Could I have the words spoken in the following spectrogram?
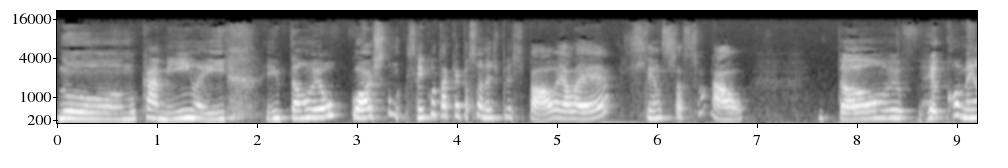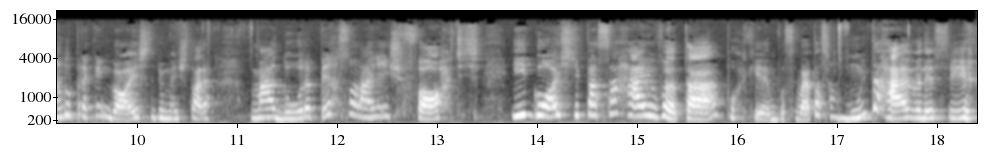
no, no caminho aí. Então eu gosto, sem contar que a personagem principal, ela é sensacional. Então eu recomendo para quem gosta de uma história madura, personagens fortes e gosta de passar raiva, tá? Porque você vai passar muita raiva nesse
